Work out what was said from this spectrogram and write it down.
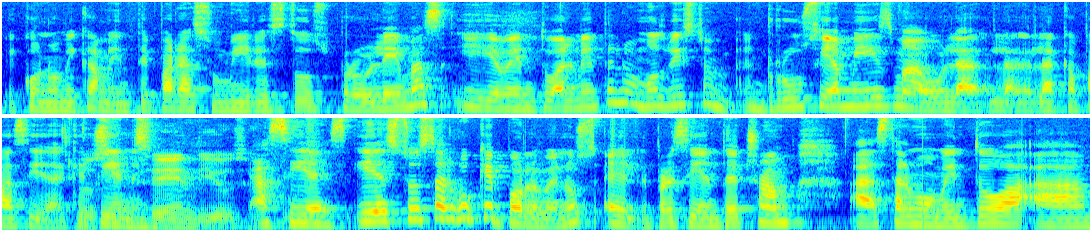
económicamente para asumir estos problemas y eventualmente lo hemos visto en, Rusia misma o la, capacidad que tienen. Los incendios. Así es. Y esto es algo que por lo menos el presidente Trump hasta el momento ha,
